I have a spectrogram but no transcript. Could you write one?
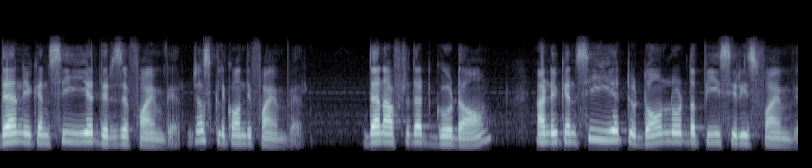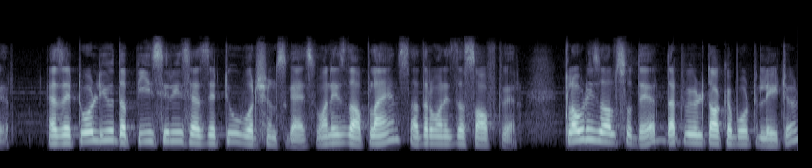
then you can see here there is a firmware. Just click on the firmware. Then after that go down and you can see here to download the P series firmware. As I told you the P series has a two versions guys. One is the appliance other one is the software. Cloud is also there that we will talk about later.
